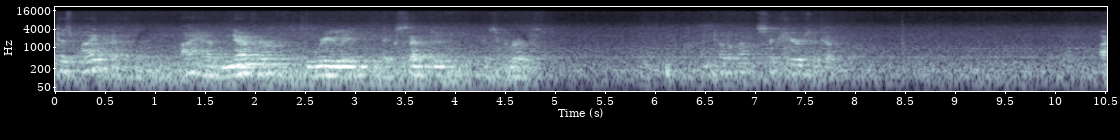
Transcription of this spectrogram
But despite that, I have never really accepted His grace until about six years ago. I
